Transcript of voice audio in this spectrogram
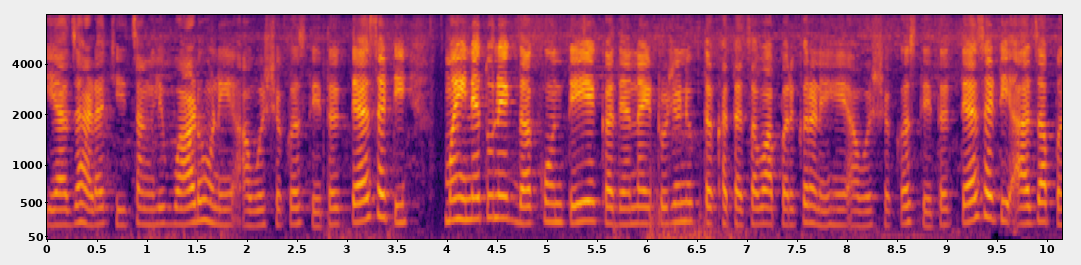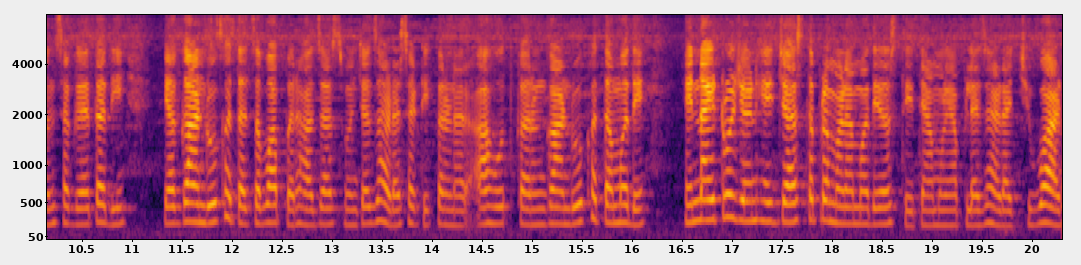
या झाडाची चांगली वाढ होणे आवश्यक असते. तर त्यासाठी महिन्यातून एकदा कोणतेही एखाद्या नायट्रोजनयुक्त खताचा वापर करणे हे आवश्यक असते. तर त्यासाठी आज आपण सगळ्यात आधी या गांडूळ खताचा वापर हा जास्वंदच्या झाडासाठी करणार आहोत. कारण गांडूळ खतामध्ये हे नायट्रोजन हे जास्त प्रमाणामध्ये असते. त्यामुळे आपल्या झाडाची वाढ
